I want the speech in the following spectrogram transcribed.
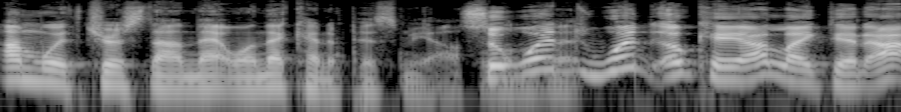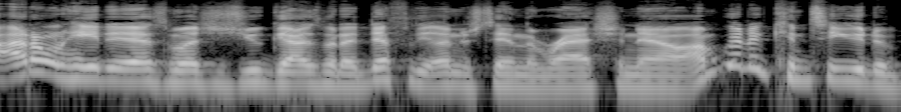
I'm with Tristan on that one. That kind of pissed me off. So little what? bit. What? Okay, I like that. I, I don't hate it as much as you guys, but I definitely understand the rationale. I'm going to continue to,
